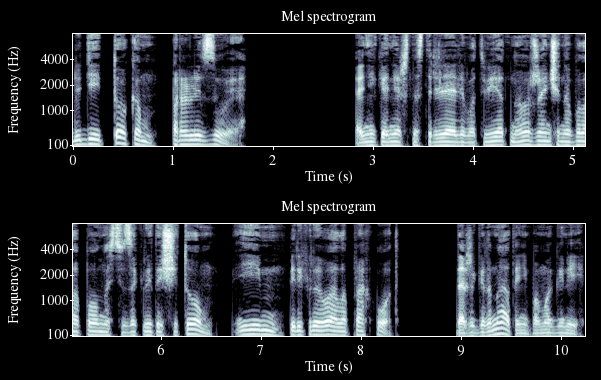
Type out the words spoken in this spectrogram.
людей током, парализуя. Они, конечно, стреляли в ответ, но женщина была полностью закрыта щитом, и им перекрывала проход. Даже гранаты не помогли.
